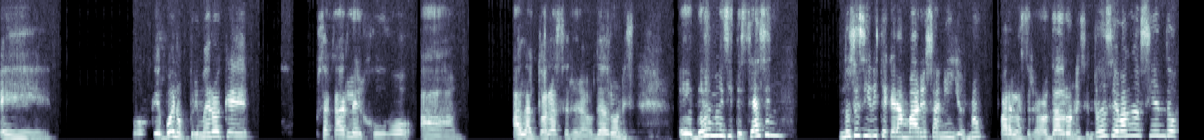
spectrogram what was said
Eh, porque, bueno, primero hay que sacarle el jugo a, al actual acelerador de hadrones. Eh, déjame decirte, se hacen, no sé si viste que eran varios anillos, ¿no? Para el acelerador de hadrones. Entonces se van haciendo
